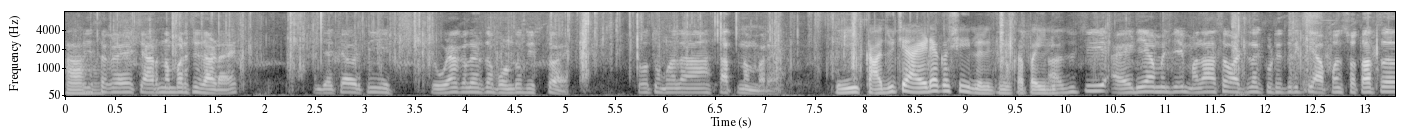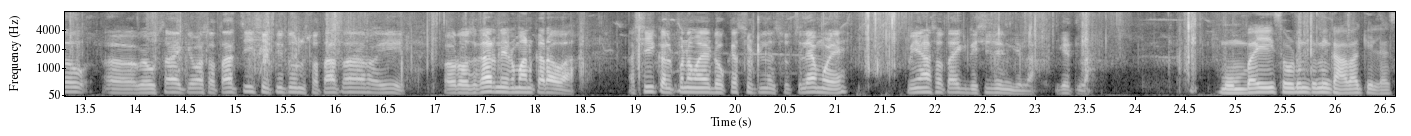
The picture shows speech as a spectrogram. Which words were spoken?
हां सगळे चार नंबरचे झाडं आहेत. आणि ज्याच्यावरती पिवळ्या कलरचा बोंडू दिसतो आहे तो तुम्हाला सात नंबर आहे. ही काजूची आयडिया कशी इलेली तुमका पहिली? काजूची आयडिया म्हणजे मला असं वाटलं कुठेतरी की आपण स्वतःचं व्यवसाय किंवा स्वतःची शेतीतून स्वतःचा हे रोजगार निर्माण करावा अशी कल्पना माझ्या डोक्यात सुटल्या सुचल्यामुळे मी हा स्वतः एक डिसिजन गेला घेतला. मुंबई सोडून तुम्ही गावा केलास?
